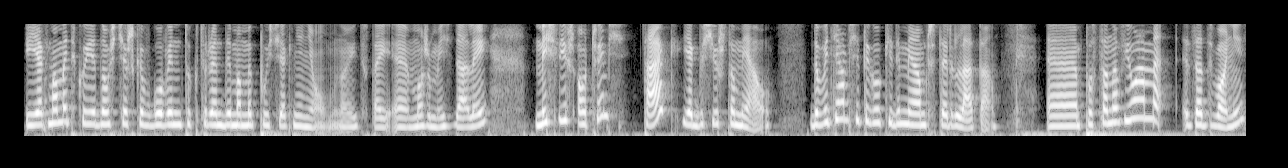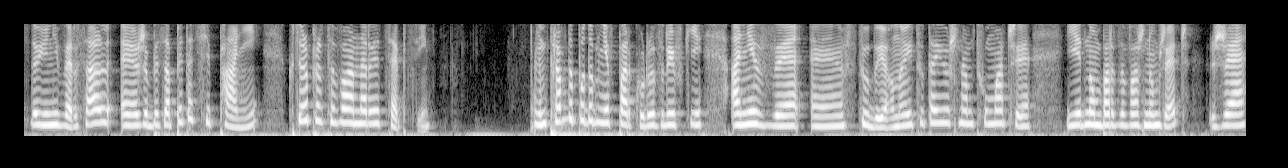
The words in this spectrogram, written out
i jak mamy tylko jedną ścieżkę w głowie, no to którędy mamy pójść jak nie nią. No i tutaj e, możemy iść dalej. Myślisz o czymś? Tak? Jakbyś już to miał. Dowiedziałam się tego, kiedy miałam 4 lata. E, postanowiłam zadzwonić do Universal, e, żeby zapytać się pani, która pracowała na recepcji. Prawdopodobnie w parku rozrywki, a nie w e, studio. No i tutaj już nam tłumaczy jedną bardzo ważną rzecz, że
